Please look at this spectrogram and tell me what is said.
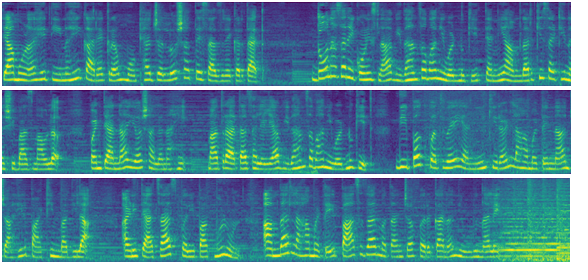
त्यामुळं हे तीनही कार्यक्रम मोठ्या जल्लोषात ते साजरे करतात. दोन हजार एकोणीसला विधानसभा निवडणुकीत त्यांनी आमदारकीसाठी नशीब आजमावलं पण त्यांना यश आलं नाही. मात्र आता झालेल्या विधानसभा निवडणुकीत दीपक पथवे यांनी किरण लहामटेंना जाहीर पाठिंबा दिला आणि त्याचाच परिपाक म्हणून आमदार लहामटे पाच हजार मतांच्या फरकानं निवडून आले.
